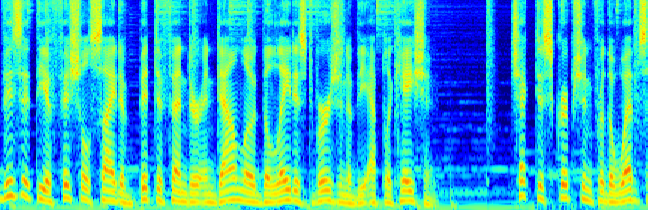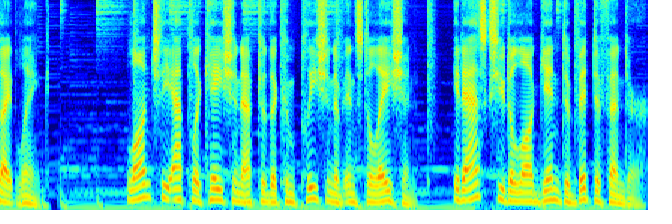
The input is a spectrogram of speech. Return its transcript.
Visit the official site of Bitdefender and download the latest version of the application. Check description for the website link. Launch the application after the completion of installation. It asks you to log in to Bitdefender.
